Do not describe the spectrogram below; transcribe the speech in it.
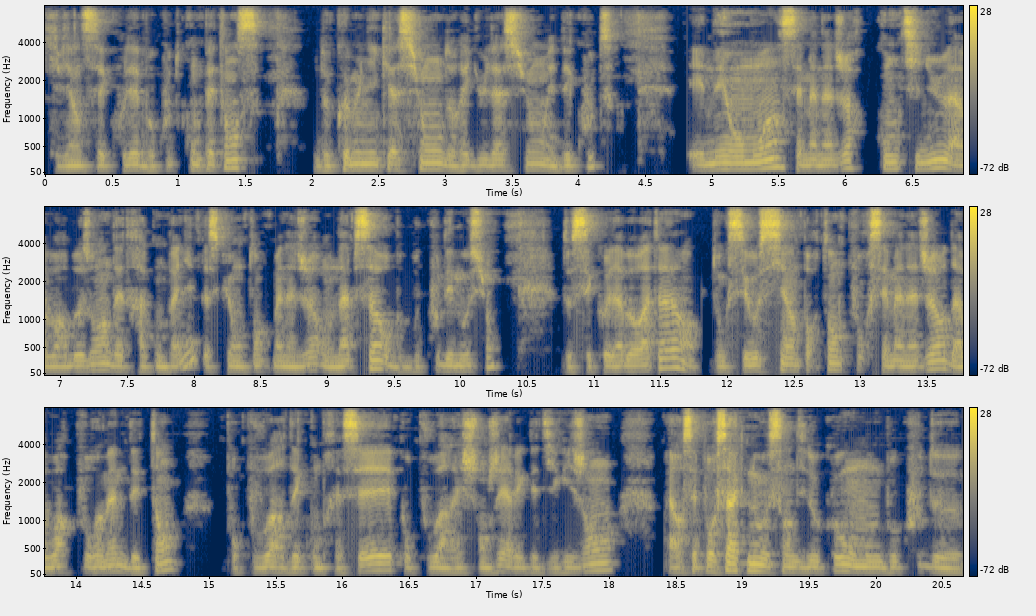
qui vient de s'écouler beaucoup de compétences de communication, de régulation et d'écoute. Et néanmoins, ces managers continuent à avoir besoin d'être accompagnés parce qu'en tant que manager, on absorbe beaucoup d'émotions de ses collaborateurs. Donc c'est aussi important pour ces managers d'avoir pour eux-mêmes des temps pour pouvoir décompresser, pour pouvoir échanger avec des dirigeants. Alors c'est pour ça que nous, au sein d'Idoco, on monte beaucoup de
